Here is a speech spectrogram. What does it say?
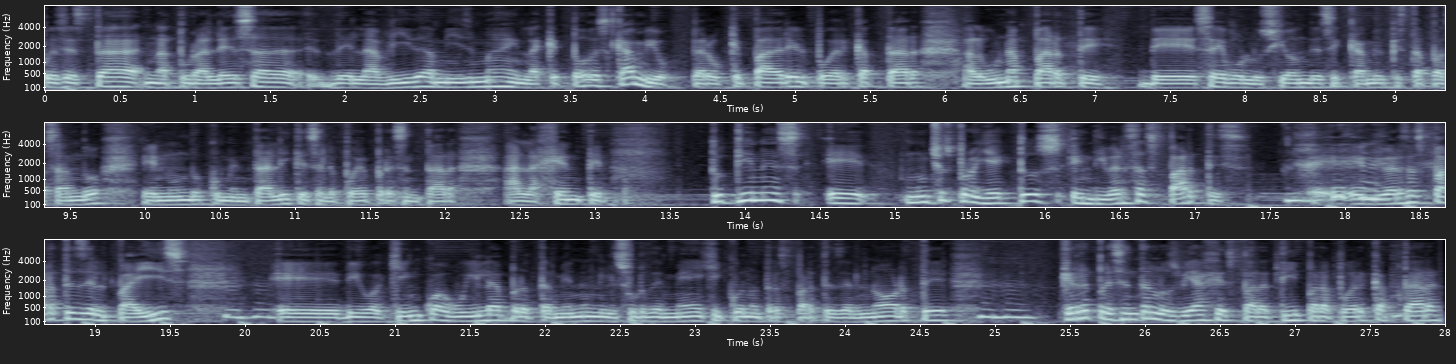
pues esta naturaleza de la vida misma en la que todo es cambio, pero qué padre el poder captar alguna parte de esa evolución, de ese cambio que está pasando en un documental y que se le puede presentar a la gente. Tú tienes eh, muchos proyectos en diversas partes. Eh, en diversas partes del país, eh, digo aquí en Coahuila, pero también en el sur de México, en otras partes del norte. ¿Qué representan los viajes para ti para poder captar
